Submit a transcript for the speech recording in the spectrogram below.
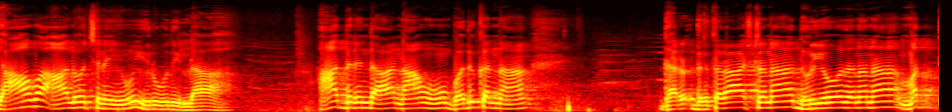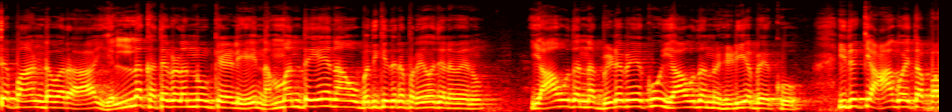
ಯಾವ ಆಲೋಚನೆಯೂ ಇರುವುದಿಲ್ಲ. ಆದ್ದರಿಂದ ನಾವು ಬದುಕನ್ನು ಧರ್, ಧೃತರಾಷ್ಟ್ರನ, ದುರ್ಯೋಧನನ, ಮತ್ತೆ ಪಾಂಡವರ ಎಲ್ಲ ಕಥೆಗಳನ್ನು ಕೇಳಿ ನಮ್ಮಂತೆಯೇ ನಾವು ಬದುಕಿದರೆ ಪ್ರಯೋಜನವೇನು? ಯಾವುದನ್ನು ಬಿಡಬೇಕು, ಯಾವುದನ್ನು ಹಿಡಿಯಬೇಕು? ಇದಕ್ಕೆ ಆಗೋಯ್ತಪ್ಪ,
